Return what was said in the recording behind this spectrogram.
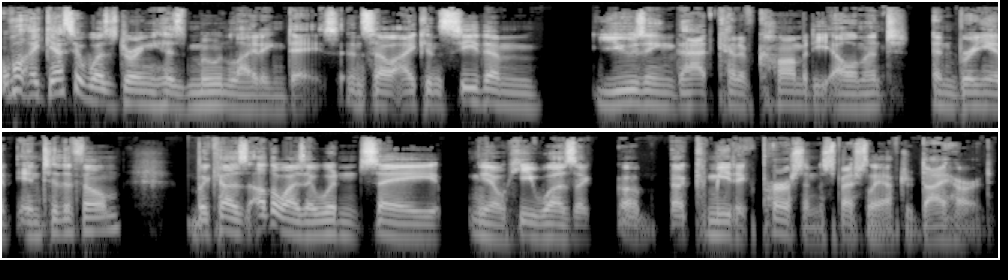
Well, I guess it was during his moonlighting days. And so I can see them using that kind of comedy element and bring it into the film because otherwise I wouldn't say, you know, he was a, a, a, comedic person, especially after Die Hard.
